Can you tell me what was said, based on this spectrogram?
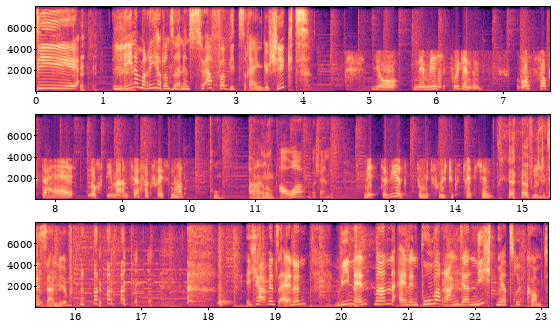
Die Lena Marie hat uns noch einen Surferwitz reingeschickt. Ja, nämlich folgenden. Was sagt der Hai, nachdem er einen Surfer gefressen hat? Puh, keine Ahnung. Auer wahrscheinlich. Nicht serviert, so mit Frühstücksbrettchen. Das ist auch lieb. Ich habe jetzt einen. Wie nennt man einen Boomerang, der nicht mehr zurückkommt?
